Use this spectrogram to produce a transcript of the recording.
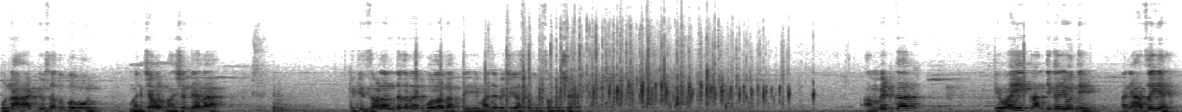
पुन्हा आठ दिवसात उभं होऊन मंचावर भाषण द्यायला किती जड अंत करण्यात बोलावं लागते हे माझ्यापेक्षा जास्त कोणी समजू शकत नाही. आंबेडकर तेव्हाही क्रांतिकारी होते आणि आजही आहे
